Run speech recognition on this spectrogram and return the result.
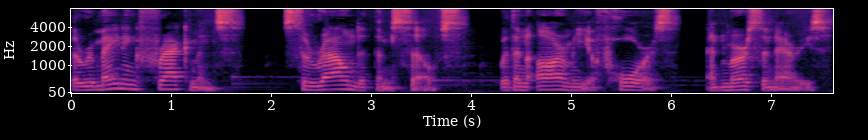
The remaining fragments surrounded themselves with an army of whores and mercenaries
